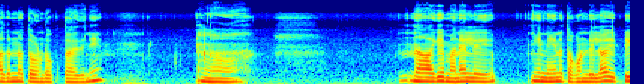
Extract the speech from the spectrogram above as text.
ಅದನ್ನು ತೊಗೊಂಡೋಗ್ತಾ ಇದ್ದೀನಿ. ಹಾಗೆ ಮನೆಯಲ್ಲಿ ಇನ್ನೇನು ತೊಗೊಂಡಿಲ್ಲ. ಟೀ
